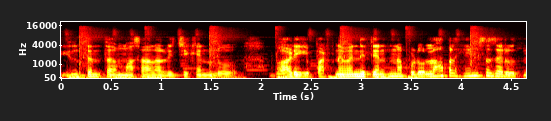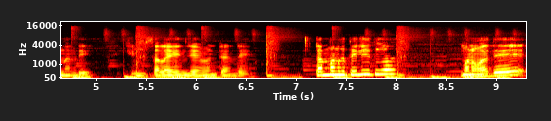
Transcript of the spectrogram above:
ఇంతంత మసాలాలు చికెన్లు బాడీకి పట్టినవన్నీ తింటున్నప్పుడు లోపల హింస జరుగుతుందండి. హింసలా ఎంజాయ్మెంట్ అండి. కానీ మనకు తెలియదుగా. మనం అదే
